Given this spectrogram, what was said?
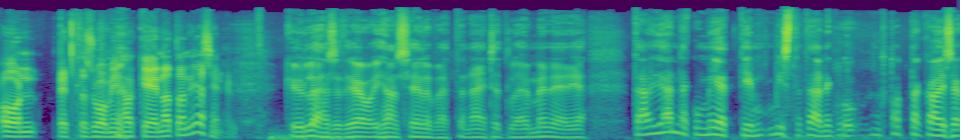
on, että Suomi hakee Naton jäsenyyttä. Kyllähän se on ihan selvä, että näin se tulee menee. Ja tämä on jännä, kun miettii, mistä tämä, niin kuin, totta kai se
